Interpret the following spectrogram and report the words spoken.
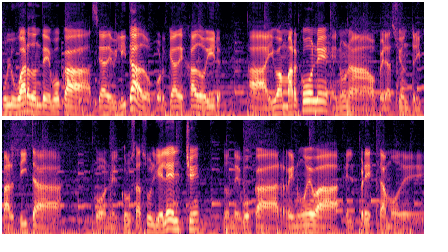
un lugar donde Boca se ha debilitado porque ha dejado ir a Iván Marcone en una operación tripartita con el Cruz Azul y el Elche donde Boca renueva el préstamo de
